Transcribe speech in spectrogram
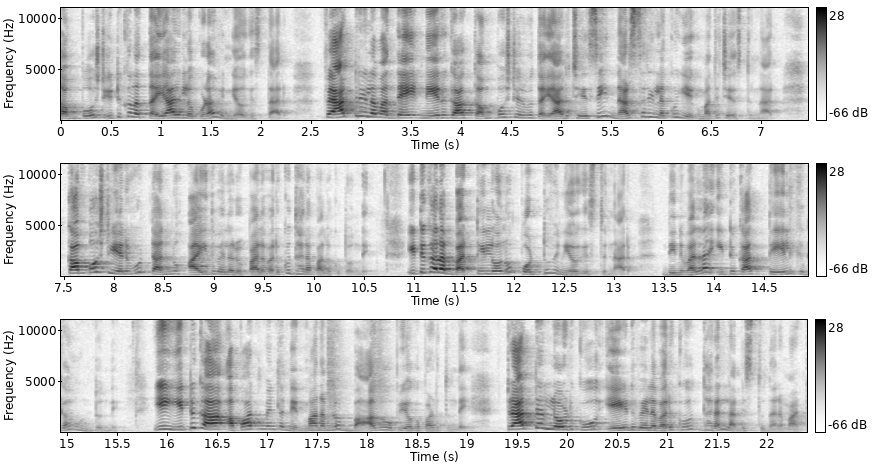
కంపోస్ట్ ఇటుకల తయారీలో కూడా వినియోగిస్తారు. ఫ్యాక్టరీల వద్దే నేరుగా కంపోస్ట్ ఎరువు తయారు చేసి నర్సరీలకు ఎగుమతి చేస్తున్నారు. కంపోస్ట్ ఎరువు టన్ను ఐదు వేల రూపాయల వరకు ధర పలుకుతుంది. ఇటుకల బట్టీలోనూ పొట్టు వినియోగిస్తున్నారు. దీనివల్ల ఇటుక తేలికగా ఉంటుంది. ఈ ఇటుక అపార్ట్మెంట్ల నిర్మాణంలో బాగా ఉపయోగపడుతుంది. ట్రాక్టర్ లోడ్ లోడుకు ఏడు వేల వరకు ధర లభిస్తుందన్నమాట.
